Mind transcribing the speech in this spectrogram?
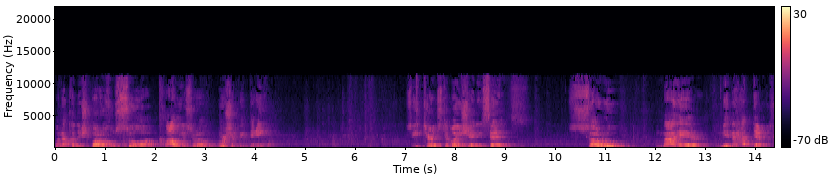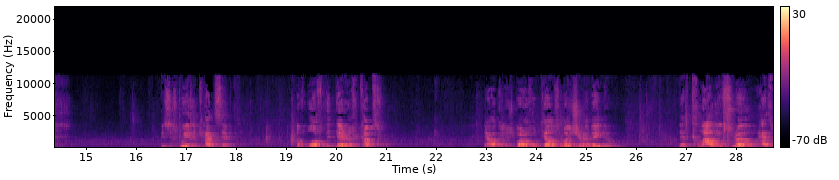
when HaKadosh Baruch Hu saw Klal Yisrael worshipping the Egel. So he turns to Moshe and he says, Soru Maher Min Haderech. This is where the concept of off the derech comes from. Now HaKadosh Baruch Hu tells Moshe Rabbeinu that Klal Yisrael has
